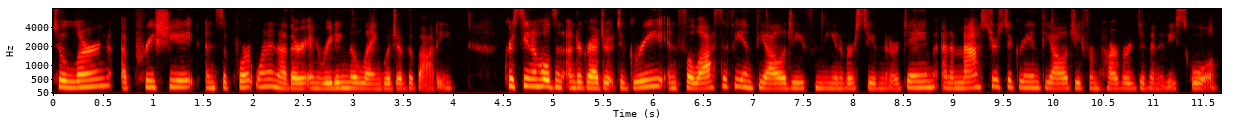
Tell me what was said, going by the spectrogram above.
to learn, appreciate, and support one another in reading the language of the body. Christina holds an undergraduate degree in philosophy and theology from the University of Notre Dame and a master's degree in theology from Harvard Divinity School.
